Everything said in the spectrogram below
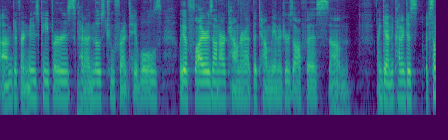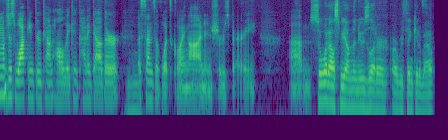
um, different newspapers, kind of in those two front tables. We have flyers on our counter at the town manager's office. Um, again, kind of just if someone's just walking through town hall, they can kind of gather a sense of what's going on in Shrewsbury. So what else beyond the newsletter are we thinking about?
